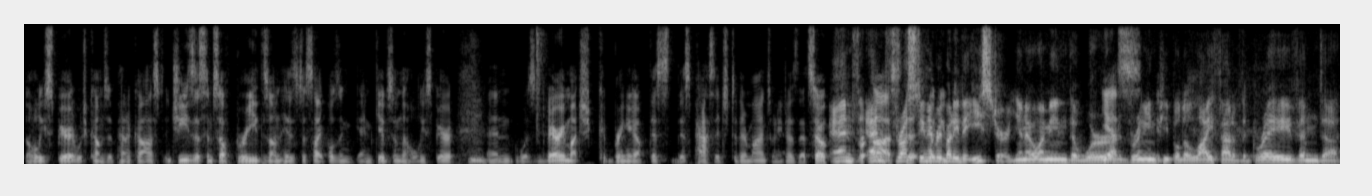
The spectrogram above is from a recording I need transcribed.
the Holy Spirit, which comes at Pentecost. Jesus himself breathes on his disciples and, and gives them the Holy Spirit, and was very much bringing up this this passage to their minds when he does that. So and and us, the- thrusting you- everybody to Easter. You know, I mean, the word Yes. bringing It- people to life out of the grave, and uh,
